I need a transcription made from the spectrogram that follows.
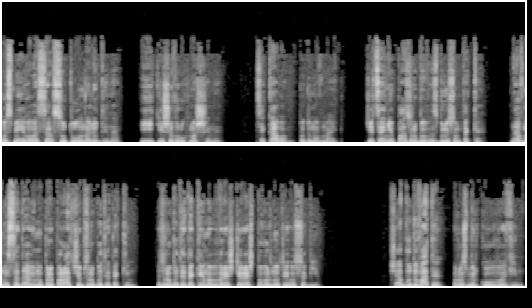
посміювалася сутулена людина, її тішив рух машини. Цікаво, подумав Майк. Чи це Ньюпас зробив з Брюсом таке? Навмисно дав йому препарат, щоб зробити таким, зробити таким, аби врешті-решт повернути його собі. Щоб будувати, розмірковував він,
